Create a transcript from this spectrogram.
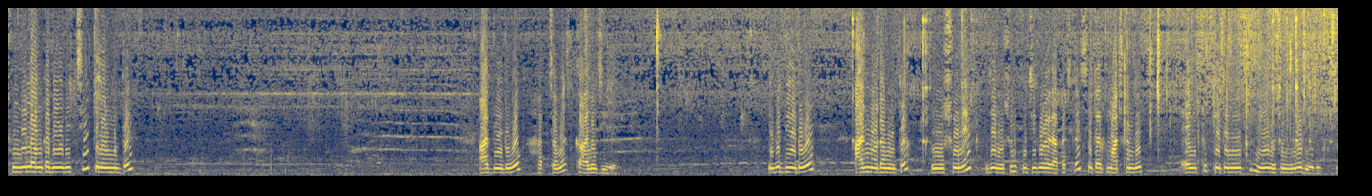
সুন্দর লঙ্কা দিয়ে দিচ্ছি তেলের মধ্যে। আর দিয়ে দেবো হাফ চামচ কালো জিরে। এবার দিয়ে দেবো আর নটা মতো রসুনের যে রসুন কুচি করে রাখা ছিল, সেটা মাঝখান দিয়ে একটু কেটে নিয়েছি, নিয়ে রসুনগুলো দিয়ে দিচ্ছি।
